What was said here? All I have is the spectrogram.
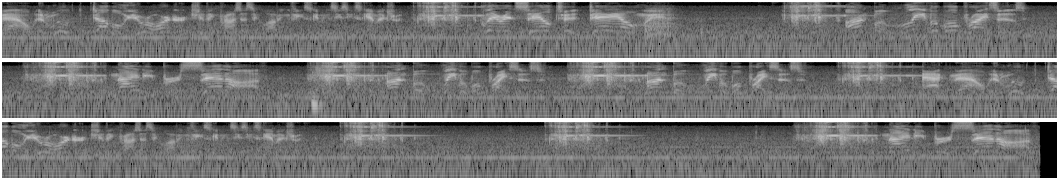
now and we'll double your order. Shipping, processing, lotting fees, skimming, CC, scam extra. Clearance sale today only. Unbelievable prices. 90% off. Unbelievable prices. Unbelievable prices. Act now and we'll double your order. Shipping, processing, lotting fees, skimming, CC, scam extra. Ninety percent off.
